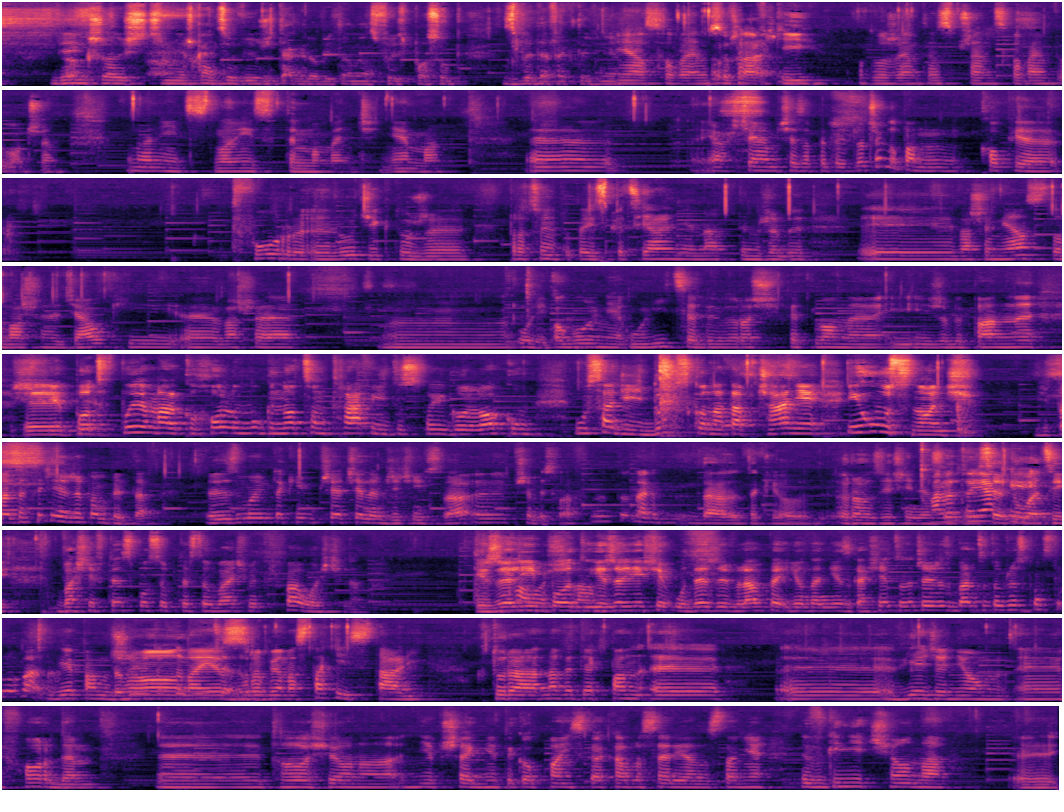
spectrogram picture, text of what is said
Większość mieszkańców już i tak robi to na swój sposób zbyt efektywnie. Ja schowałem słuchawki, odłożyłem ten sprzęt, schowałem, wyłączyłem. No nic, no nic w tym momencie nie ma. E, ja chciałem się zapytać, dlaczego pan kopie twór ludzi, którzy pracują tutaj specjalnie nad tym, żeby y, wasze miasto, wasze działki, y, wasze Ulic. ogólnie ulice były rozświetlone i, i żeby pan e, Świetnie. pod wpływem alkoholu mógł nocą trafić do swojego lokum, usadzić dubsko na tapczanie i usnąć. Fantastycznie, że pan pyta. Y, Z moim takim przyjacielem z dzieciństwa, y, Przemysław, no to tak da takiego rozjaśnienia Ale to jakie- sytuacji. Właśnie w ten sposób testowaliśmy trwałość lamp. Jeżeli, pod, jeżeli się uderzy w lampę i ona nie zgaśnie, to znaczy, że jest bardzo dobrze skonstruowana. Wie pan, Dobrze, że to ona jest zrobiona z takiej stali, która nawet jak pan e, e, wjedzie nią e, Fordem, to się ona nie przegnie, tylko pańska karoseria zostanie wgnieciona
